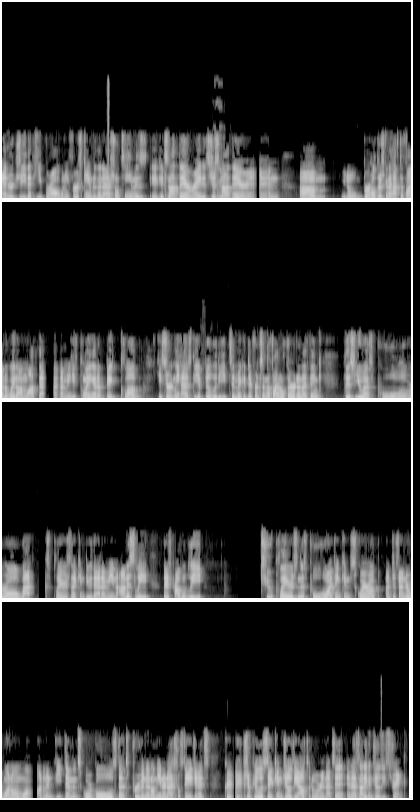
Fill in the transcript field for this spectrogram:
energy that he brought when he first came to the national team is it's not there, right? It's just mm-hmm. not there, and um, you know, Berhalter's going to have to find a way to unlock that. I mean, he's playing at a big club. He certainly has the ability to make a difference in the final third, and I think this U.S. pool overall lacks players that can do that. I mean, honestly, there's probably two players in this pool who I think can square up a defender one on one and beat them and score goals. That's proven it on the international stage, and it's Christian Pulisic and Jozy Altidore, and that's it. And that's not even Jozy's strength.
